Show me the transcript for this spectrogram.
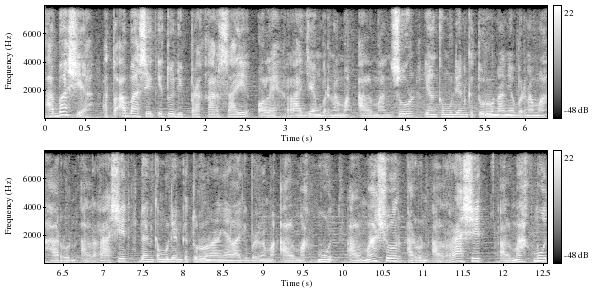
Abbasiyah atau Abbasid itu diprakarsai oleh raja yang bernama Al-Mansur yang kemudian keturunannya bernama Harun Al-Rashid dan kemudian keturunannya lagi bernama Al-Mahmud. Al-Masyur, Harun Al-Rashid, Al-Mahmud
